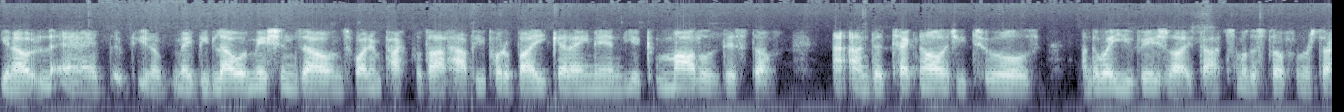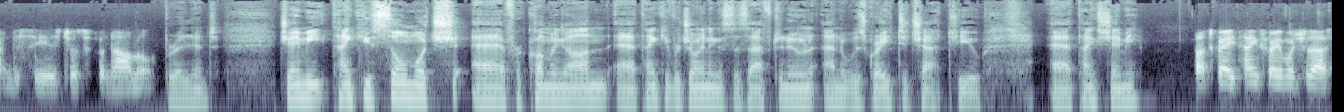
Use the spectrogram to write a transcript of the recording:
you know, uh, you know, maybe low emission zones. What impact would that have? You put a bike lane in, you can model this stuff, and the technology tools and the way you visualize that. Some of the stuff we're starting to see is just phenomenal. Brilliant, Jamie. Thank you so much uh, for coming on. Uh, thank you for joining us this afternoon, and it was great to chat to you. Uh, thanks, Jamie. That's great. Thanks very much for that.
